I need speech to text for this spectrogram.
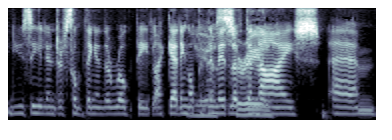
New Zealand or something in the rugby, like getting up in the middle of the night. Um,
